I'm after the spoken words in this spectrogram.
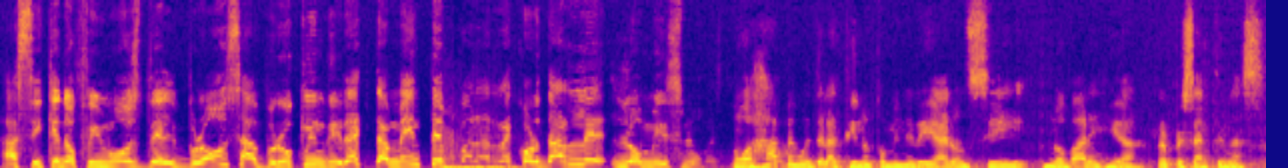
Así que nos fuimos del Bronx a Brooklyn directamente para recordarle lo mismo. What happened with the Latino community? I don't see nobody here representing us.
